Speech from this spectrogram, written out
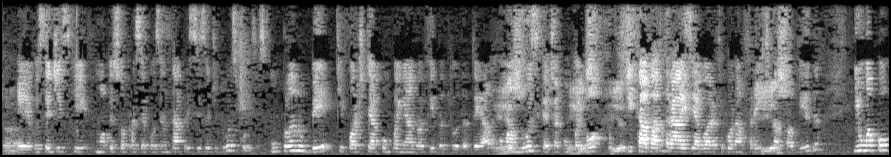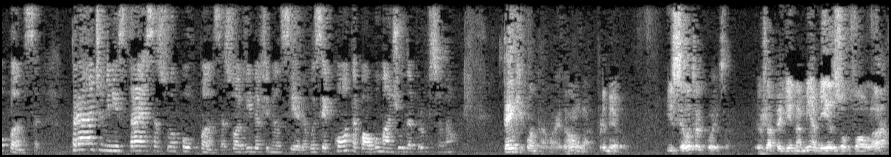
Ah. é, você disse que uma pessoa para se aposentar precisa de duas coisas. Um plano B, que pode ter acompanhado a vida toda dela, uma Isso. música te acompanhou, Isso, isso. ficava atrás e agora ficou na frente na sua vida, e uma poupança. Para administrar essa sua poupança, a sua vida financeira, você conta com alguma ajuda profissional? Tem que contar mais. Vamos lá. Primeiro, isso é outra coisa. Eu já peguei na minha mesa oval lá,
